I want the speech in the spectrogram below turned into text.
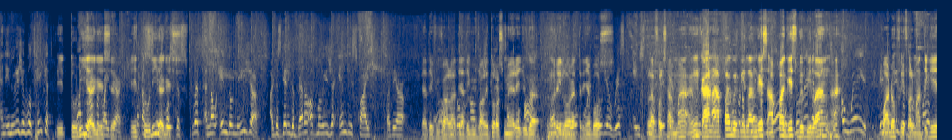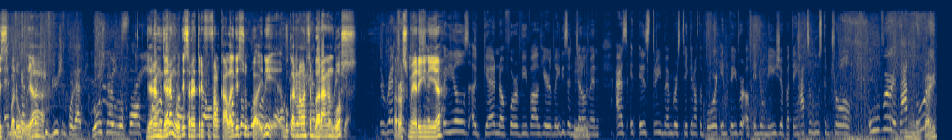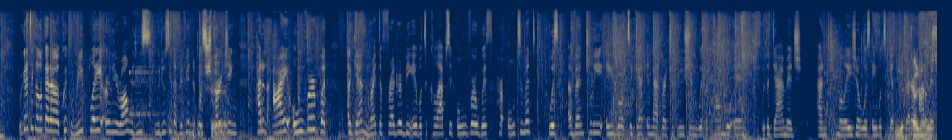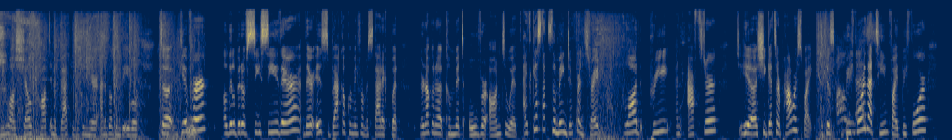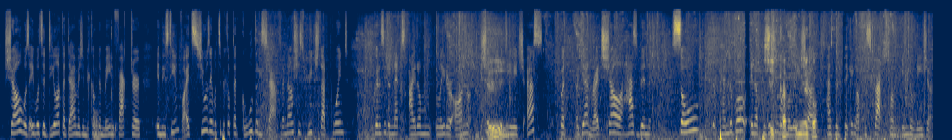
And Indonesia will take it. Itu What dia, happened guys, right ya. there? It's like a Itu dia, switch was guys. just flipped, and now Indonesia are just getting the better of Malaysia in this fight, but they are Hati-hati Oh, Vival, below hati-hati how Vival HP itu Rosemary except for juga R. ngeri Can loh they go raternya for it? bos. Will they risk a steal? Level Vivian sama, using engkan up, apa go gue for the bilang play, guys, but apa no, guys gue Malaysia bilang takes it ah. away. Waduh, Indonesia Vival will mati, fight guys. and Waduh, get ya. retribution for that. Rosemary will fall. Jarang-jarang loh guys As retri well. Vival kalah guys But the sumpah. Lord Ini falls bukan into lawan the hands of sembarangan Malaysia. bos. The Rosemary ini ya. fails again for Vival here, ladies and gentlemen, as it is three members taken off the board in favor of Indonesia, but they had to lose control over that hmm, Lord. kan. We're gonna take a look at a quick replay earlier on. We do, we do see that Vivian was Shit. charging, had an eye over, but again, right, the Fredra being able to collapse it over with her ultimate was eventually able to get in that retribution with the combo in, with the damage. And Malaysia was able to get the better out of it. Meanwhile, Shell caught in a bad position here. Annabelle gonna be able to give her a little bit of CC there. There is backup coming from Ecstatic, but they're not gonna commit over onto it. I guess that's the main difference, right? Claude pre and after she, uh, she gets her power spike because before that team fight, before Shell was able to deal out the damage and become the main factor in these team fights, she was able to pick up that golden staff, and now she's reached that point. We're gonna see the next item later on should be the DHS, but again, right? Shell has been so dependable in a position where Malaysia has been picking up the scraps from Indonesia.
